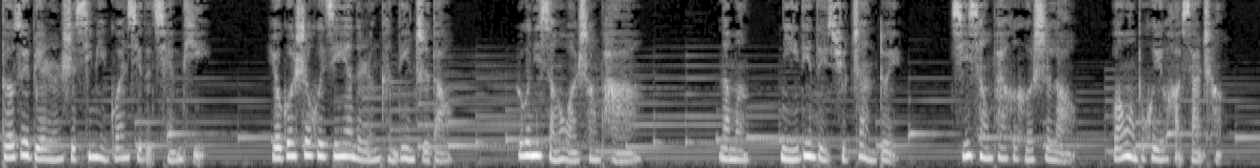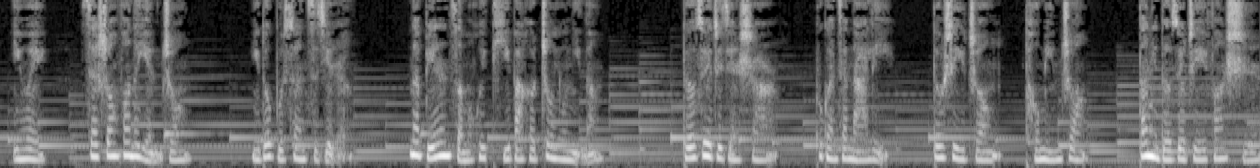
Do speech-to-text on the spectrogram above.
得罪别人是亲密关系的前提。有过社会经验的人肯定知道，如果你想要往上爬，那么你一定得去站队。骑墙派和和事佬往往不会有好下场，因为在双方的眼中，你都不算自己人，那别人怎么会提拔和重用你呢？得罪这件事儿，不管在哪里，都是一种投名状。当你得罪这一方时，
